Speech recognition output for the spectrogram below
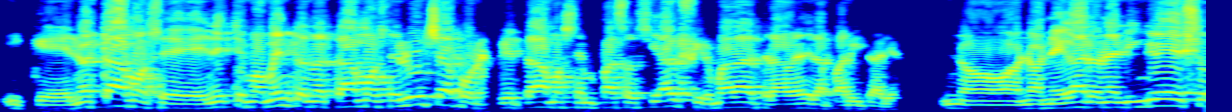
y que no estábamos, eh, en este momento no estábamos en lucha porque estábamos en paz social firmada a través de la paritaria. No, nos negaron el ingreso,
